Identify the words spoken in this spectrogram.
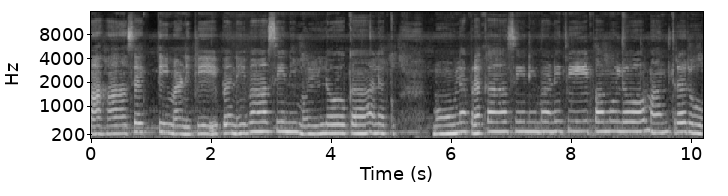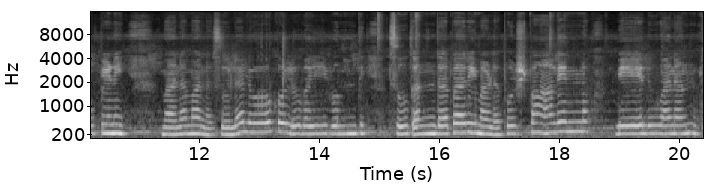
మహాశక్తి మణిపీప నివాసిని ముల్లోకాలకు మూల ప్రకాశిని మణిద్వీపములో మంత్రరూపిణి మన మనసులలో కొలువై ఉంది. సుగంధ పరిమళ పుష్పాలెన్నో వేలు అనంత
